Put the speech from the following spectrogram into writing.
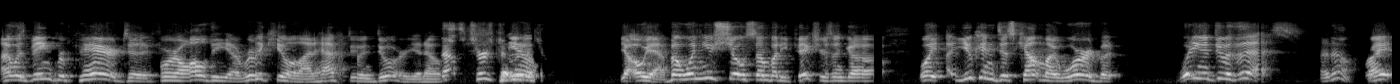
I was being prepared to for all the uh, ridicule I'd have to endure. You know, that's church you know, Yeah. Oh yeah. But when you show somebody pictures and go, well, you can discount my word, but what are you gonna do with this? I know. Right.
